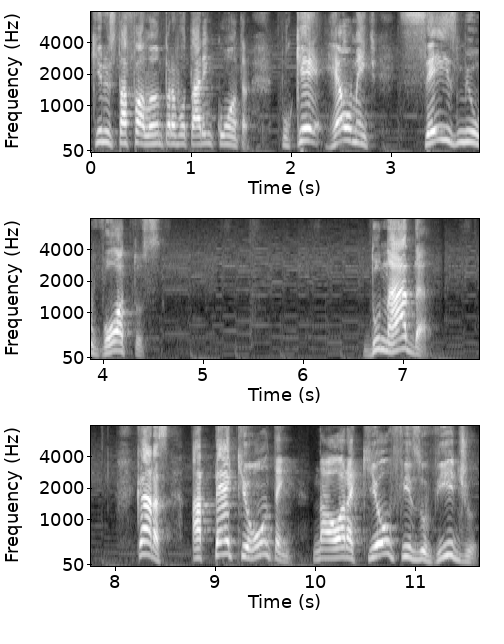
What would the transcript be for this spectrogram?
que não está falando para votar em contra. Porque, realmente, 6 mil votos do nada. Caras, a PEC ontem, na hora que eu fiz o vídeo,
